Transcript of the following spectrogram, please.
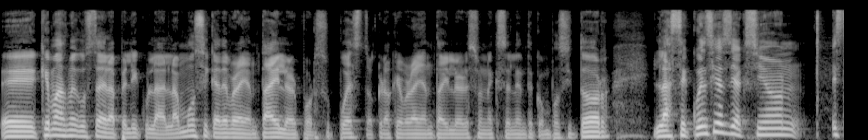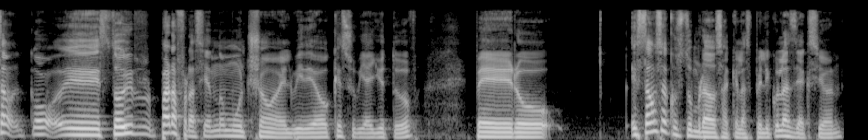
Eh, ¿Qué más me gusta de la película? La música de Brian Tyler, por supuesto. Creo que Brian Tyler es un excelente compositor. Las secuencias de acción eh, estoy parafraseando mucho el video que subí a YouTube, pero estamos acostumbrados a que las películas de acción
